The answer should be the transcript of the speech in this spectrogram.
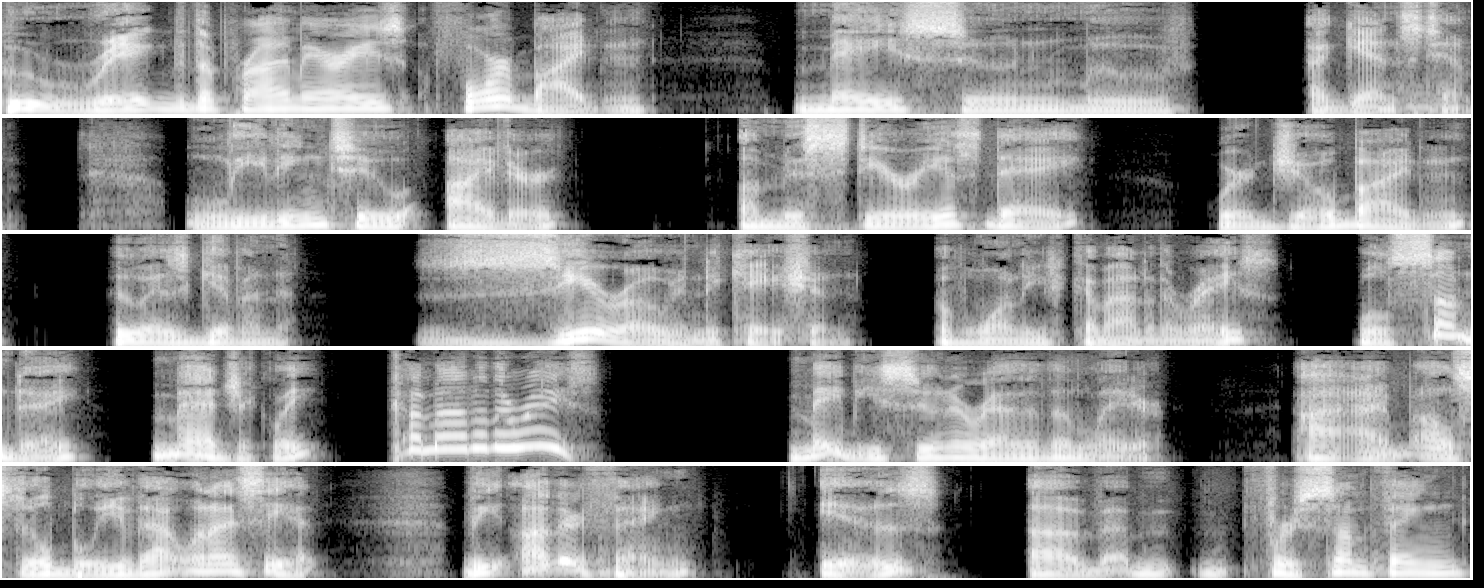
who rigged the primaries for Biden may soon move against him, leading to either a mysterious day where Joe Biden, who has given zero indication of wanting to come out of the race, will someday magically come out of the race. Maybe sooner rather than later. I, will still believe that when I see it. The other thing is uh, for something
